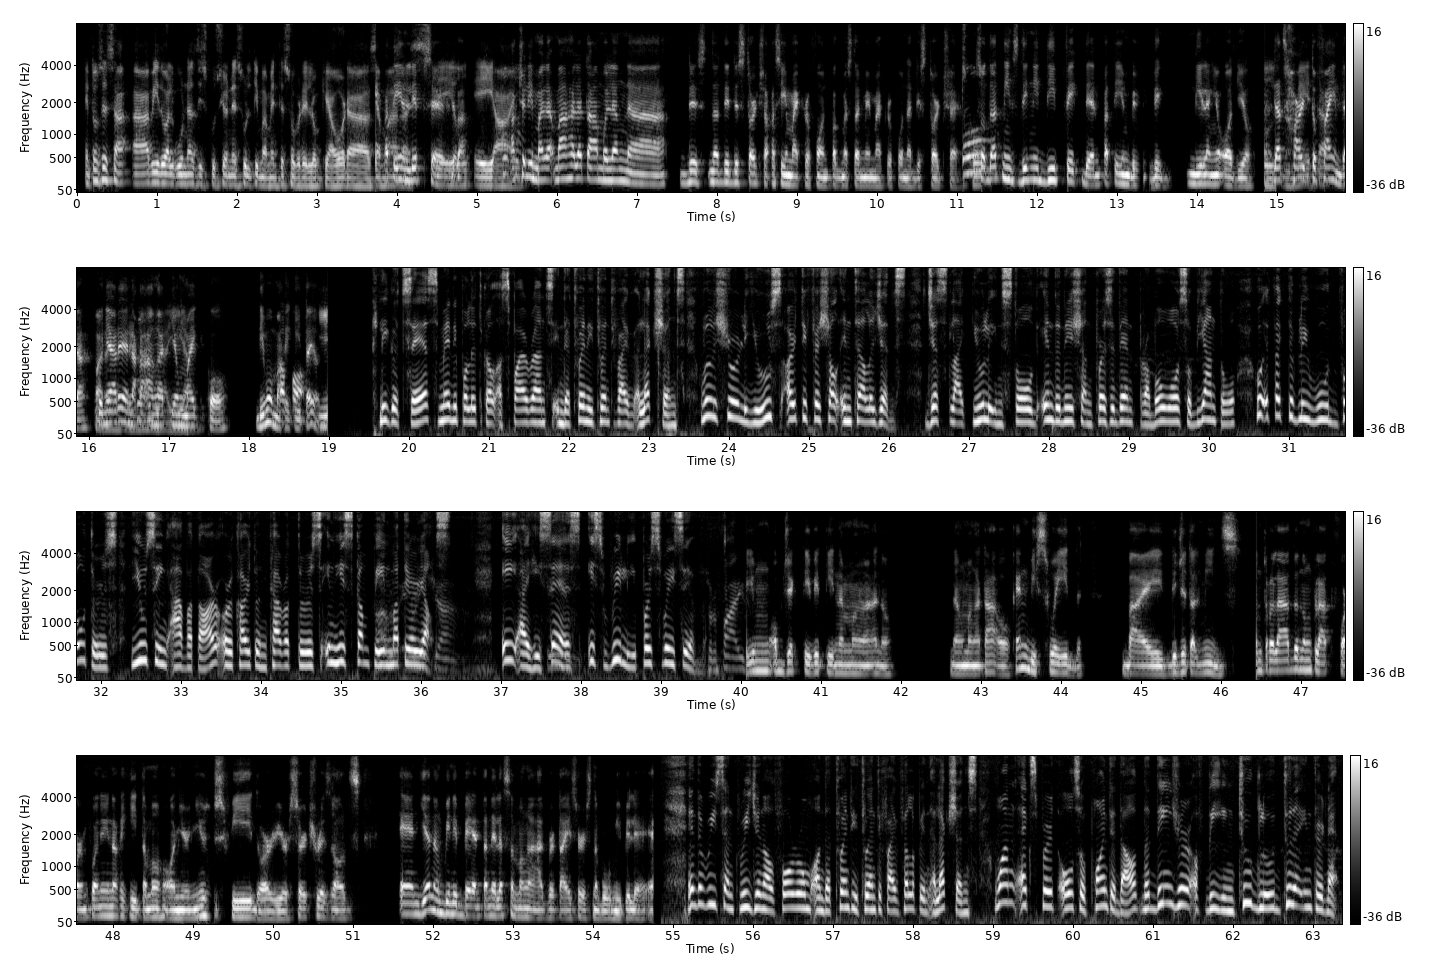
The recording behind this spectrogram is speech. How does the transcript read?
Entonces ha, ha, habido algunas discusiones últimamente sobre lo que ahora se llama Pati yung lips eh, diba? AI. Actually, ma- mahalata mo lang na dis, na distort siya kasi yung microphone pag mastan may microphone na distort siya. Oh. So that means din deepfake din pati yung bibig, hindi lang yung audio. That's hard to find ah. Kunyari nakaangat yung mic ko, hindi mo makikita yun. Ligot says many political aspirants in the 2025 elections will surely use artificial intelligence, just like newly installed Indonesian President Prabowo Subianto, who effectively wooed voters using avatar or cartoon characters in his campaign materials. AI, he says, is really persuasive. Yung objectivity ng mga ano ng mga tao can be swayed by digital means. Kontrolado ng platform kung ano yung nakikita mo on your news feed or your search results. And yan ang binibenta nila sa mga advertisers na bumibili. In the recent regional forum on the 2025 Philippine elections, one expert also pointed out the danger of being too glued to the internet.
